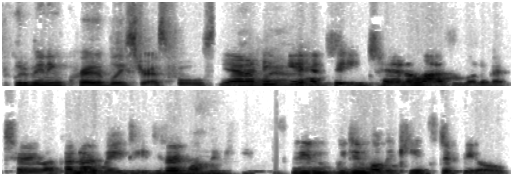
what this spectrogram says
it would have been incredibly stressful. Yeah, and I think you had to internalize a lot of it too. Like I know we did. You don't mm. want the mm. kids. We didn't. We didn't want the kids to feel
